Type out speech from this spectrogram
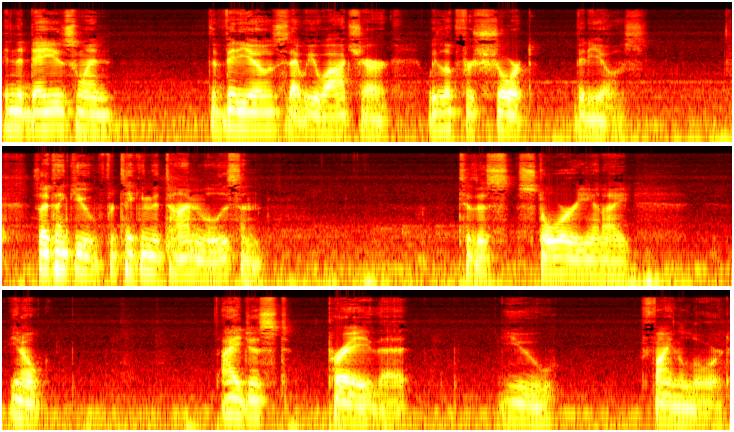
in the days when the videos that we watch are, we look for short videos. So I thank you for taking the time to listen to this story and I, you know, I just pray that you find the Lord.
